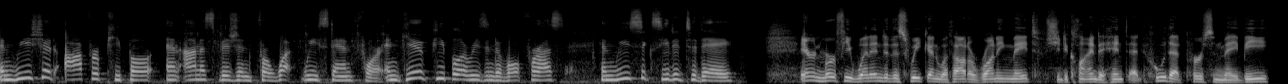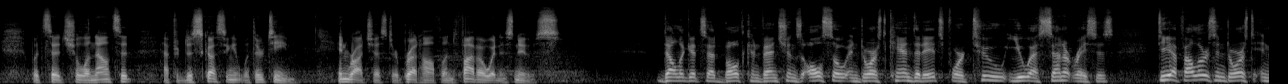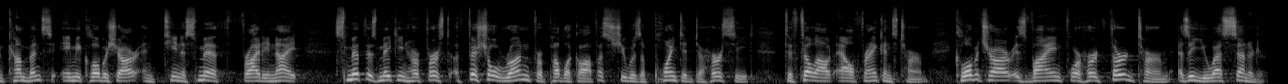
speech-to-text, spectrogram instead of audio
And we should offer people an honest vision for what we stand for and give people a reason to vote for us. And we succeeded today. Erin Murphy went into this weekend without a running mate. She declined to hint at who that person may be, but said she'll announce it after discussing it with her team. In Rochester, Brett Hoffland, 5 Eyewitness News. Delegates at both conventions also endorsed candidates for two U.S. Senate races. DFLers endorsed incumbents Amy Klobuchar and Tina Smith Friday night. Smith is making her first official run for public office. She was appointed to her seat to fill out Al Franken's term. Klobuchar is vying for her third term as a U.S. Senator.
